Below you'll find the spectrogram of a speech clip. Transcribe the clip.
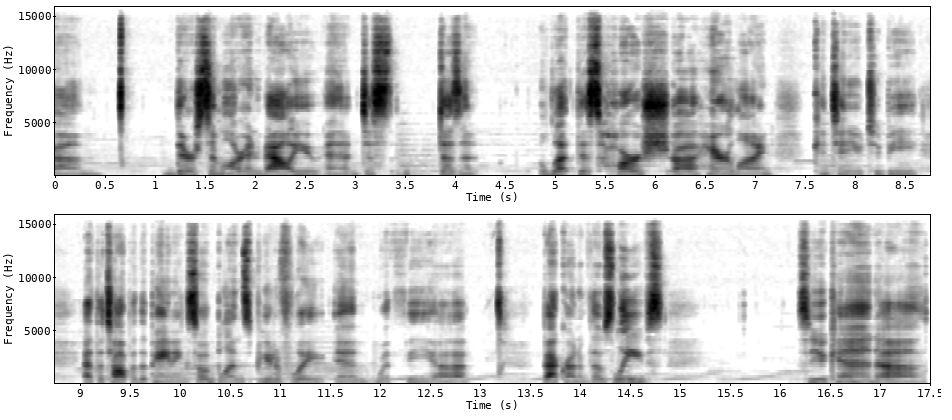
um, they're similar in value and it just doesn't let this harsh uh, hairline continue to be at the top of the painting so it blends beautifully in with the uh, background of those leaves. So you can uh,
